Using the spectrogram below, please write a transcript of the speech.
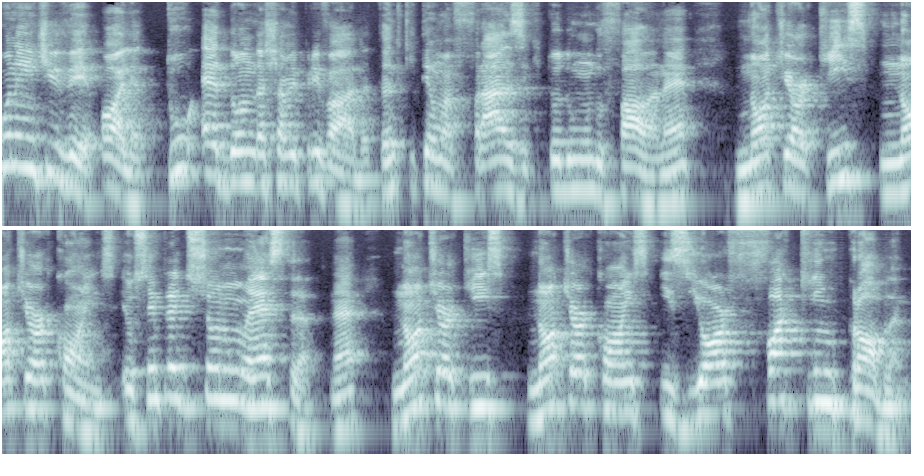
quando a gente vê, olha, tu é dono da chave privada, tanto que tem uma frase que todo mundo fala, né? Not your keys, not your coins. Eu sempre adiciono um extra, né? Not your keys, not your coins is your fucking problem.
